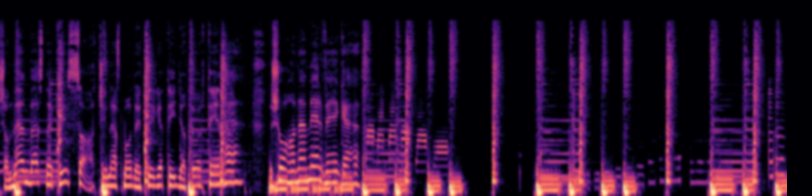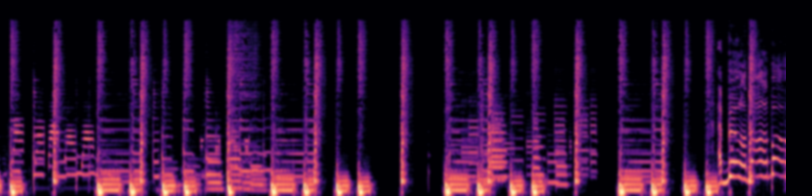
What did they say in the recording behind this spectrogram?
és ha nem vesznek vissza, csinálsz majd egy céget, így a történhet, soha nem ér véget. Ebből a dalból,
